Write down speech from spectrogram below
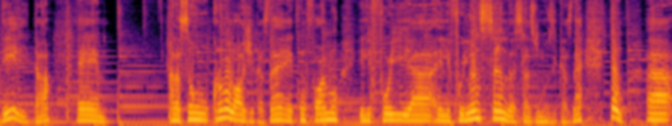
dele, tá? É, elas são cronológicas, né? É conforme ele foi, uh, ele foi lançando essas músicas, né? Então, uh,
